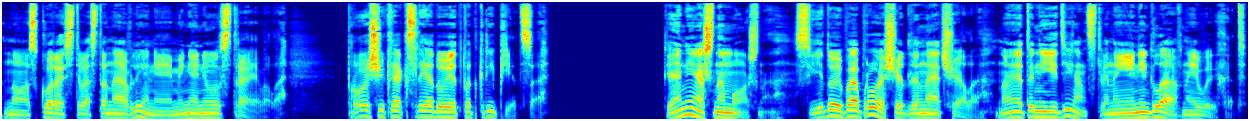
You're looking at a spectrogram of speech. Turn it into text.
но скорость восстановления меня не устраивала. Проще как следует подкрепиться». «Конечно, можно. С едой попроще для начала, но это не единственный и не главный выход».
